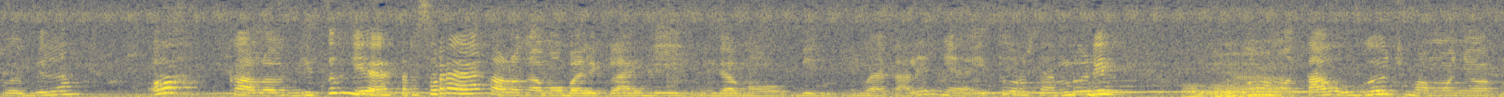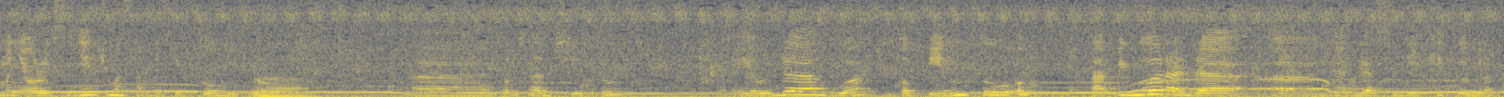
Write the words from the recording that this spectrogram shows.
gue bilang oh kalau gitu ya terserah kalau nggak mau balik lagi nggak mau dibatalin ya itu urusan lu deh. Oh, gue iya. nggak mau tahu gue cuma mau nyo- menyolusinya cuma sampai situ gitu. Nah, Eh, terus habis itu ya udah gue tutup pintu. Tapi gue rada eh, ngegas sedikit gue bilang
